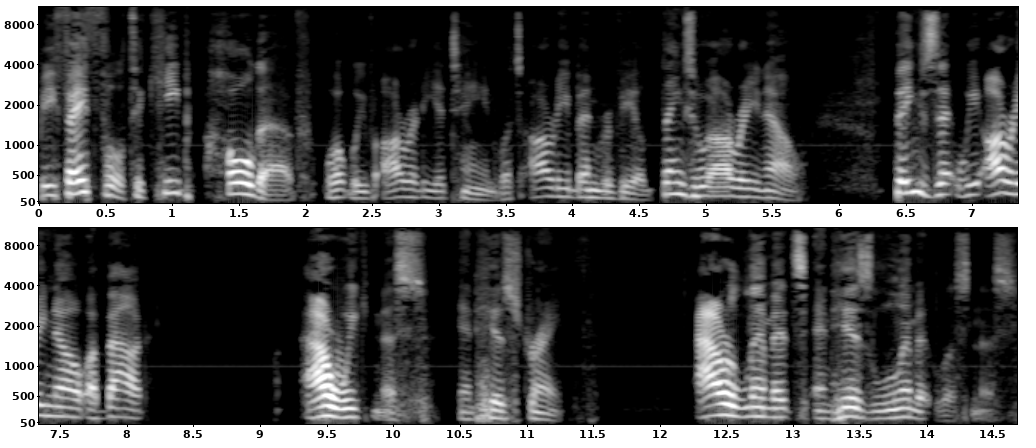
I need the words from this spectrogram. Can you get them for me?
Be faithful to keep hold of what we've already attained, what's already been revealed, things we already know, things that we already know about our weakness and his strength, our limits and his limitlessness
